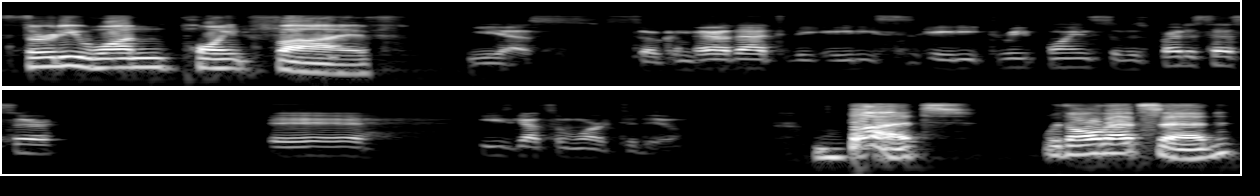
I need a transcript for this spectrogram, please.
31.5. Yes. So compare that to the 80, 83 points of his predecessor. Uh, he's got some work to do. But with all that said,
